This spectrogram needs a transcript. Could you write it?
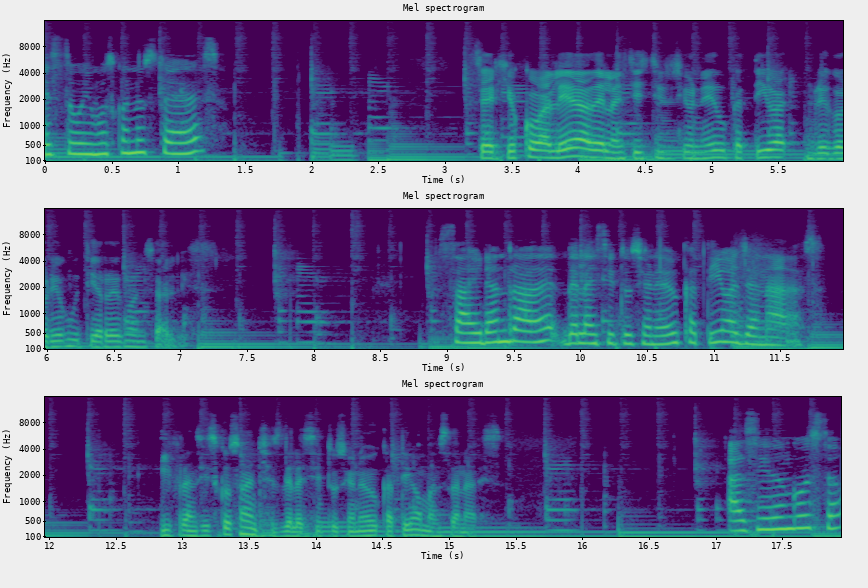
Estuvimos con ustedes Sergio Covaleda de la institución educativa Gregorio Gutiérrez González. Zaira Andrade de la institución educativa Llanadas. Y Francisco Sánchez de la institución educativa Manzanares. Ha sido un gusto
